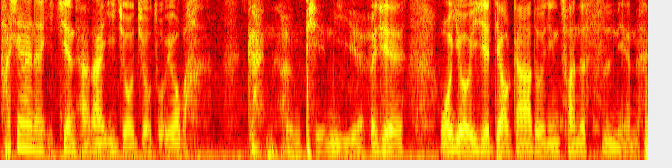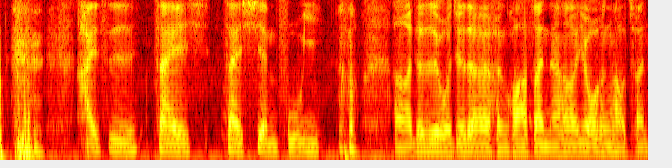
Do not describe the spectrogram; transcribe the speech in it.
它现在呢一件才大概一九九左右吧，干很便宜耶。而且我有一些吊嘎都已经穿了四年了，还是在在线服役 啊，就是我觉得很划算，然后又很好穿，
